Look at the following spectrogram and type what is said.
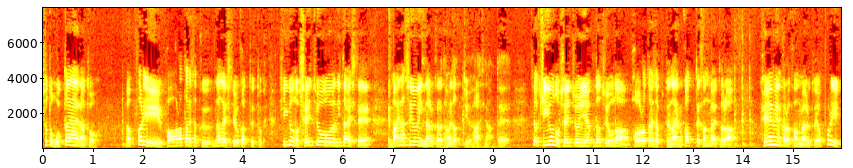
ちょっともったいないなと。やっぱりパワハラ対策なぜ必要かというと企業の成長に対してマイナス要因になるからダメだっていう話なんでじゃあ企業の成長に役立つようなパワハラ対策ってないのかって考えたら経営面から考えるとやっぱり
